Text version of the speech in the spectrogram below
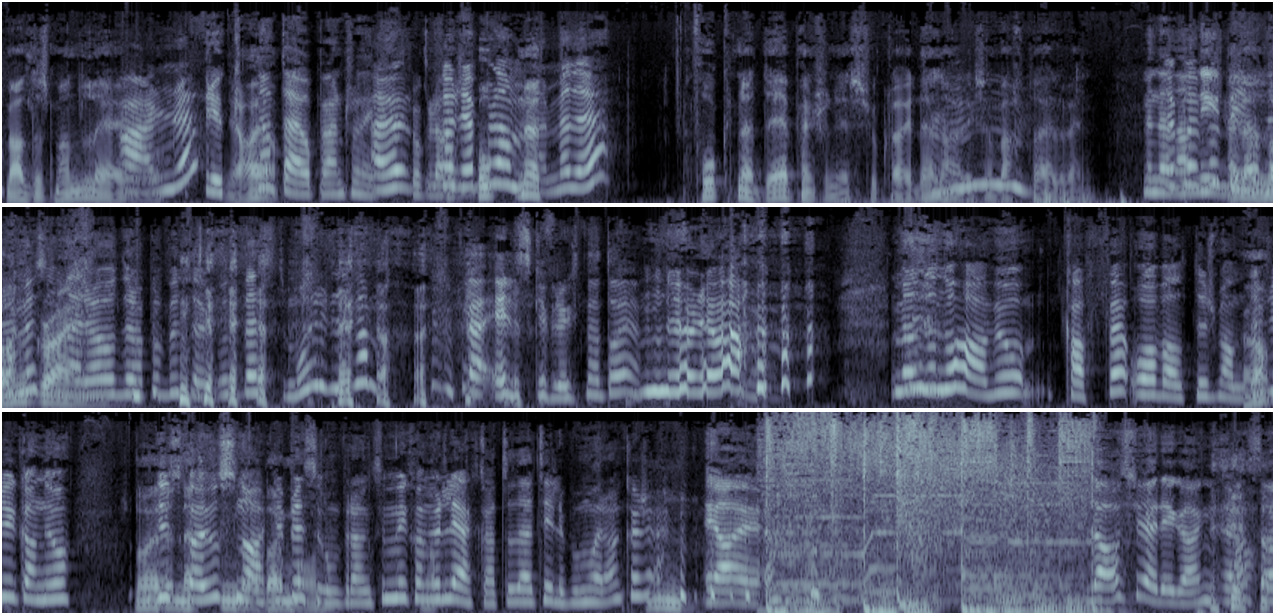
Valdres mandel er Er den det? Fruktnøtt er jo Er jo- Kanskje jeg blander den med det? Fruktnøtt, det er pensjonistsjokolade. Den har liksom vært der hele veien. Men den er bare nydelig. Eller med sånn der å dra på besøk hos bestemor, liksom. Jeg elsker fruktnøtt òg, jeg. Du gjør det, ja. Men altså, nå har vi jo kaffe og Walters mandler. Ja. så Vi kan jo, du skal jo snart i pressekonferanse, men vi kan jo leke at det er tidlig på morgenen, kanskje? Mm. Ja, ja, ja. La oss kjøre i gang. Altså,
